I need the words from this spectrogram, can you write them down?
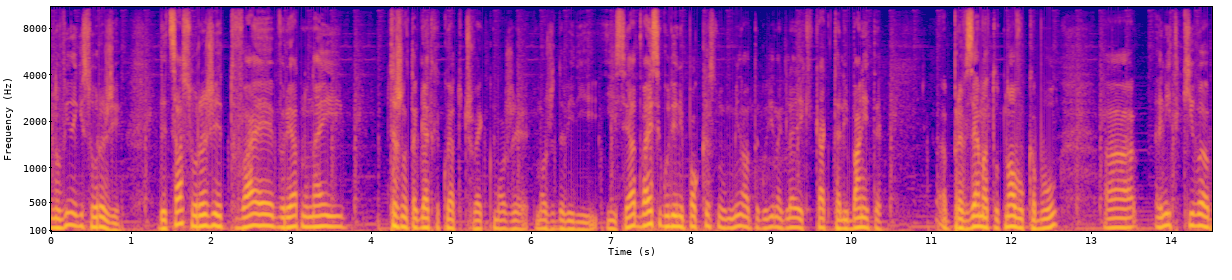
но винаги с оръжие. Деца с оръжие, това е вероятно най- тъжната гледка, която човек може, може да види. И сега, 20 години по-късно, миналата година, гледайки как талибаните превземат отново Кабул, а, едни такива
